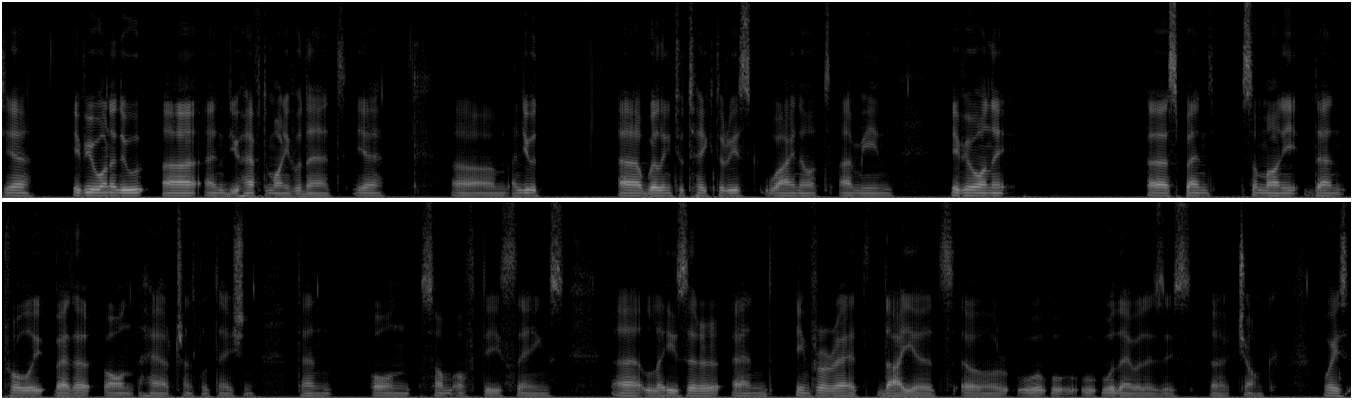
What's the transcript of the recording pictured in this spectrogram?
yeah if you want to do uh, and you have the money for that yeah. Um, and you're uh, willing to take the risk why not? I mean if you want to uh, spend some money then probably better on hair transplantation than on some of these things uh, laser and infrared diets or whatever this is uh, junk waste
